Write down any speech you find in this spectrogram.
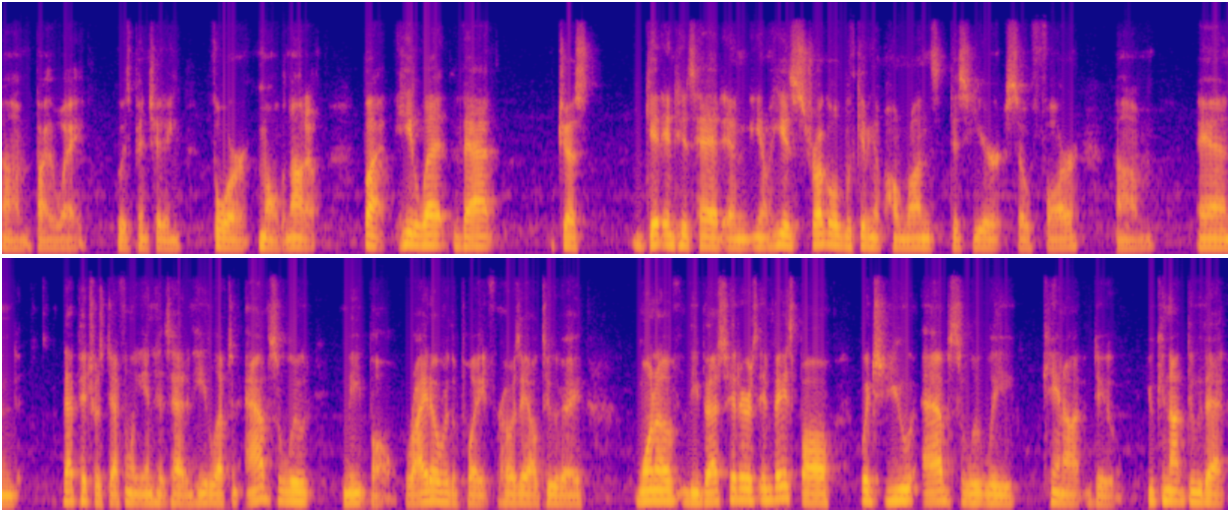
um, by the way, who was pinch hitting for Maldonado, but he let that just get in his head, and you know he has struggled with giving up home runs this year so far, um, and that pitch was definitely in his head, and he left an absolute meatball right over the plate for Jose Altuve, one of the best hitters in baseball, which you absolutely cannot do. You cannot do that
